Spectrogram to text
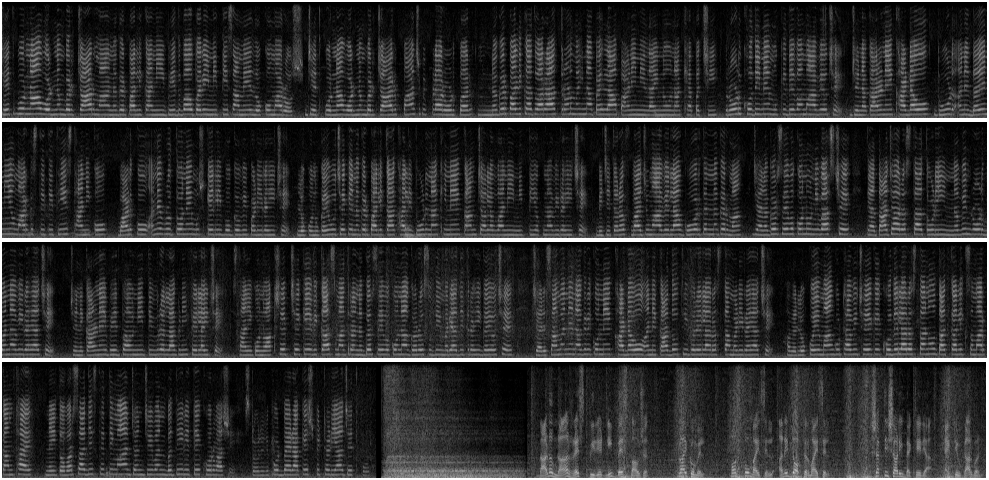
જેતપુરના ward number ચારમાં નગરપાલિકાની ભેદભાવભરી નીતિ સામે લોકોમાં રોષ. જેતપુરના વોર્ડ નંબર ચાર પાંચ પીપળા રોડ પર નગરપાલિકા દ્વારા ત્રણ મહિના પહેલા પાણીની લાઈનો નાખ્યા પછી રોડ ખોદીને મૂકી દેવામાં આવ્યો છે. જેના કારણે ખાડાઓ, ધૂળ અને દયનીય માર્ગ સ્થિતિથી સ્થાનિકો બાળકો અને વૃદ્ધોને મુશ્કેલી ભોગવવી પડી રહી છે. લોકોનું કહેવું છે કે નગરપાલિકા ખાલી ધૂળ નાખીને કામ ચાલવવાની નીતિ અપનાવી રહી છે. બીજી તરફ બાજુમાં આવેલા ગોવર્ધન નગરમાં, જ્યાં નગરસેવકોનું નિવાસ છે, ત્યાં તાજા રસ્તા તોડી નવીન રોડ બનાવી રહ્યા છે, જેને કારણે ભેદભાવની તીવ્ર લાગણી ફેલાઈ છે. સ્થાનિકોનો આક્ષેપ છે કે વિકાસ માત્ર નગરસેવકોના ઘરો સુધી મર્યાદિત રહી ગયો છે જ્યારે સામાન્ય નાગરિકોને ખાડાઓ અને કાદવથી ભરેલા રસ્તા મળી રહ્યા છે, હવે લોકોએ માંગ ઉઠાવી છે કે ખોદેલા રસ્તાનું તાત્કાલિક સમારકામ થાય, નહીં તો વરસાદી સ્થિતિમાં જનજીવન બધી રીતે ખોરવાશે. Story report by Rakesh Pithadiya, Jetpur. દાડમના rest પીરિયડની બેસ્ટ માવજત ટ્રાઇકોમિલ, ફોસ્ફોમાઇસિલ અને ડોક્ટર માઇસિલ શક્તિશાળી બેક્ટેરિયા, એક્ટિવ કાર્બન.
